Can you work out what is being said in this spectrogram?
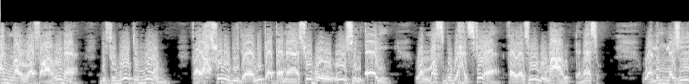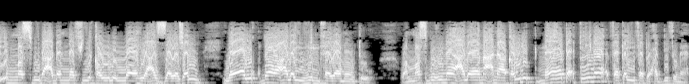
أن الرفع هنا بثبوت النون فيحصل بذلك تناسب رؤوس الآية والنصب بحذفها فيزول معه التناسب. ومن مجيء النصب بعد النفي قول الله عز وجل لا يقضى عليهم فيموتوا. والنصب هنا على معنى قولك ما تأتينا فكيف تحدثنا.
